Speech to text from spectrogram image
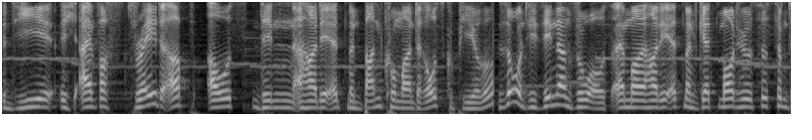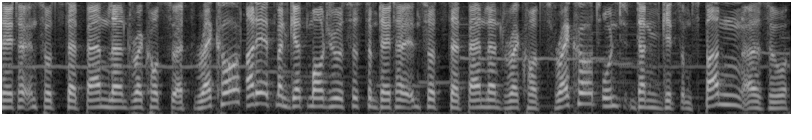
die ich einfach straight up aus den HD-Admin Ban-Command rauskopiere. So, und die sehen dann so aus. Einmal HD-Admin Get Module System Data Insert Stat Banland Records to Add Record. HD-Admin Get Module System Data Insert Stat Banland Records Record. Und dann geht's ums Bannen. Also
